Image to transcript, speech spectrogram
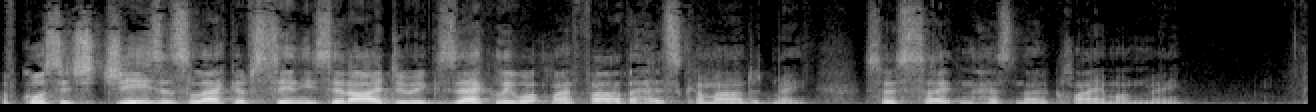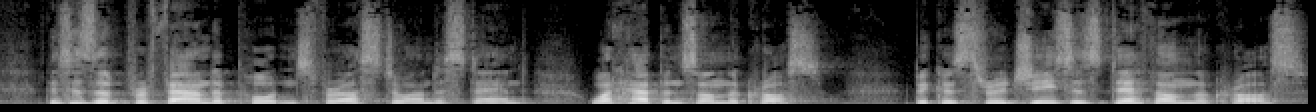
Of course, it's Jesus' lack of sin. He said, I do exactly what my Father has commanded me so Satan has no claim on me. This is of profound importance for us to understand what happens on the cross, because through Jesus' death on the cross,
